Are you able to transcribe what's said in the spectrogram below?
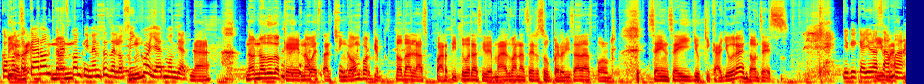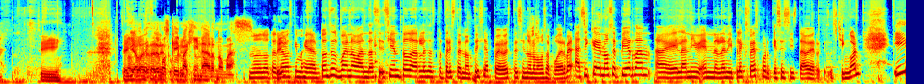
Como Digo, tocaron no- tres continentes de los cinco, ya es mundial. Ya. No, no dudo que no va a estar chingón porque pues, todas las partituras y demás van a ser supervisadas por Sensei Yuki Kayura. Entonces, Yuki Kayura Sama. sí. Sí, nos ya lo tendremos que imaginar nomás. No lo tendremos Sí. que imaginar. Entonces, bueno, banda, si- siento darles esta triste noticia, pero este sí no lo vamos a poder ver. Así que no se pierdan eh, el ani- en el Aniplex Fest porque ese sí está a ver chingón. Y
